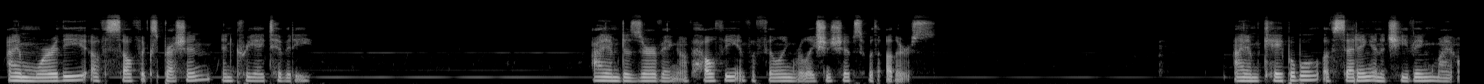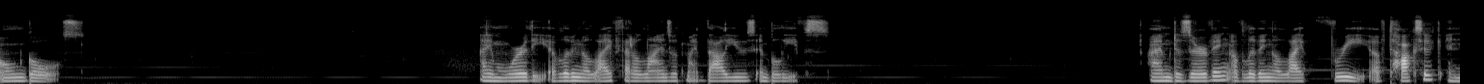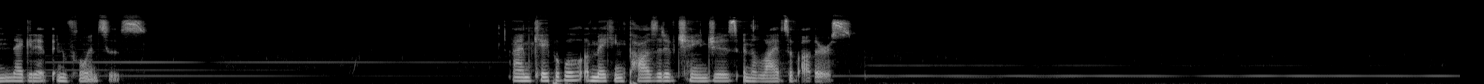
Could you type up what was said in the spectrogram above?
I am worthy of self expression and creativity. I am deserving of healthy and fulfilling relationships with others. I am capable of setting and achieving my own goals. I am worthy of living a life that aligns with my values and beliefs. I am deserving of living a life free of toxic and negative influences. I am capable of making positive changes in the lives of others.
